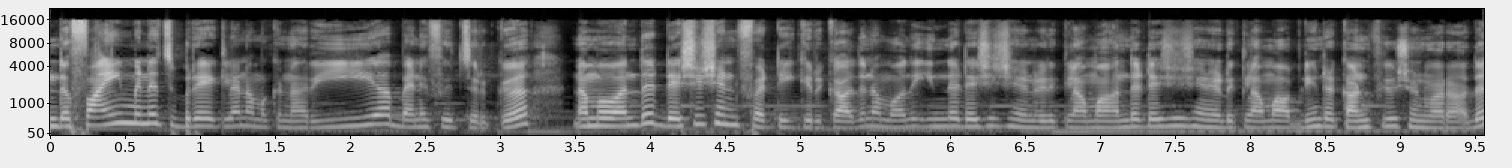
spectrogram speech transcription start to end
இந்த ஃபைவ் மினிட்ஸ் பிரேக்கில் நமக்கு நிறைய பெனிஃபிட்ஸ் இருக்குது நம்ம வந்து டெசிஷன் ஃபட்டிக் இருக்காது. நம்ம வந்து இந்த டெசிஷன் எடுக்கலாமா அந்த டெசிஷன் எடுக்கலாமா அப்படின்ற கன்ஃபியூஷன் வராது.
